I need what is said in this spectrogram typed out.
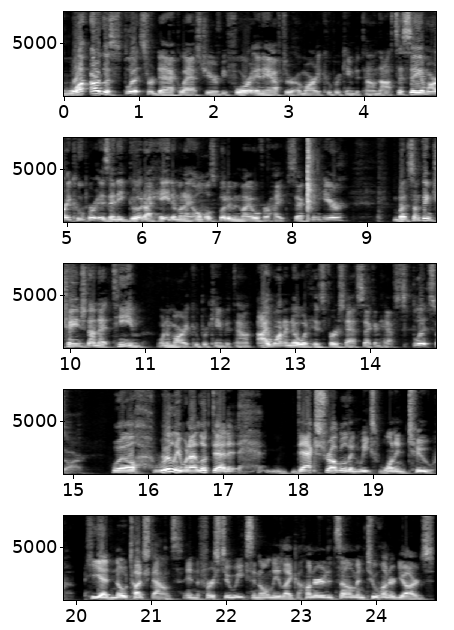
what are the splits for Dak last year before and after Amari Cooper came to town? Not to say Amari Cooper is any good. I hate him and I almost put him in my overhyped section here. But something changed on that team when Amari Cooper came to town. I want to know what his first half, second half splits are. Well, really, when I looked at it, Dak struggled in weeks one and two. He had no touchdowns in the first two weeks and only like 100 and some and 200 yards.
